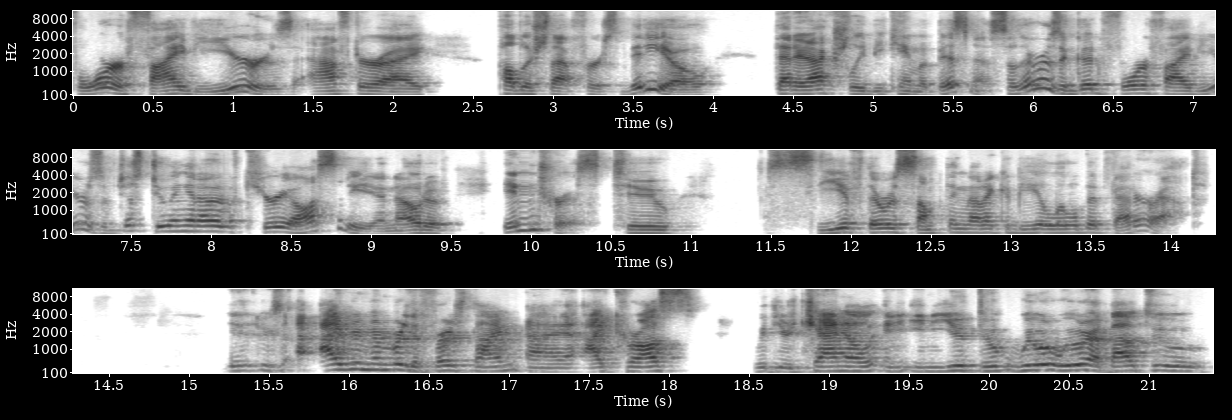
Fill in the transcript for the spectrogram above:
four or five years after I published that first video that it actually became a business. So there was a good four or five years of just doing it out of curiosity and out of interest to see if there was something that I could be a little bit better at. I remember the first time I crossed with your channel in, in YouTube. We were we were about to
